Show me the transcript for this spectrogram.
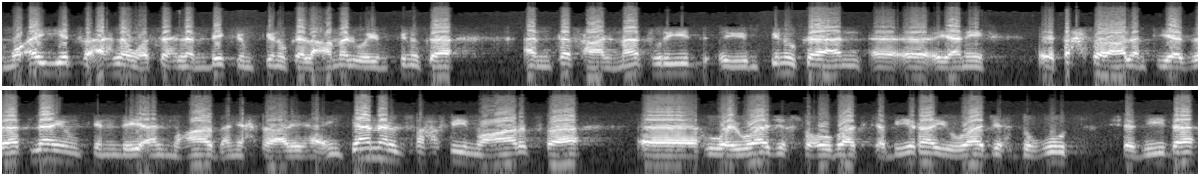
مؤيد فأهلا وسهلا بك. يمكنك العمل ويمكنك أن تفعل ما تريد. يمكنك أن يعني تحصل على امتيازات. لا يمكن للمعارض أن يحصل عليها. إن كان الصحفي معارض فهو يواجه صعوبات كبيرة يواجه ضغوط شديدة.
